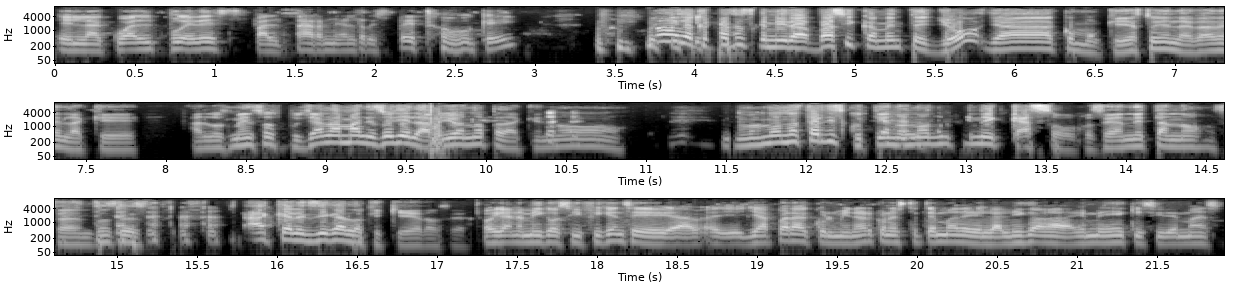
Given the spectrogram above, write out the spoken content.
en la cual puedes faltarme al respeto, ¿ok? No, lo que pasa es que mira, básicamente yo ya como que ya estoy en la edad en la que a los mensos, pues ya nada más les doy el avión, ¿no? Para que no, no, no, no estar discutiendo, no, no tiene caso, o sea, neta no, o sea, entonces, a que les diga lo que quiera, o sea. Oigan amigos, y fíjense, ya para culminar con este tema de la Liga MX y demás,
